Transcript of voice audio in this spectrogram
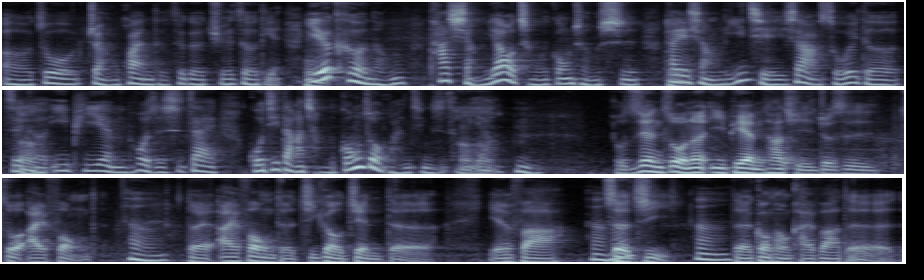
呃做转换的这个抉择点，也可能他想要成为工程师，他也想理解一下所谓的这个 EPM、或者是在国际大厂的工作环境是怎么样。嗯。我之前做那 EPM，它其实就是做 iPhone 的，嗯。对 iPhone 的机构件的研发、设计嗯，的共同开发的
